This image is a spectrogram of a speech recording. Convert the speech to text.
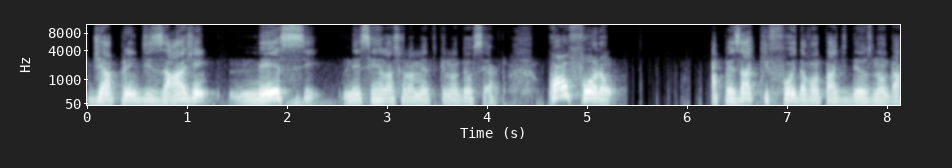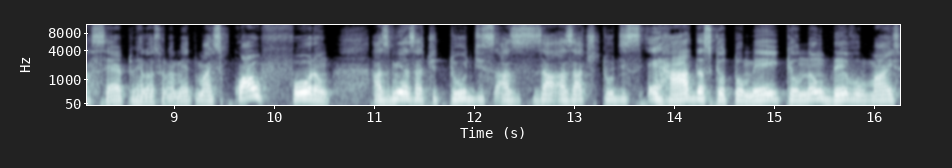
de aprendizagem nesse, nesse relacionamento que não deu certo? Qual foram, apesar que foi da vontade de Deus não dar certo o relacionamento, mas qual foram as minhas atitudes, as, as atitudes erradas que eu tomei, que eu não devo mais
